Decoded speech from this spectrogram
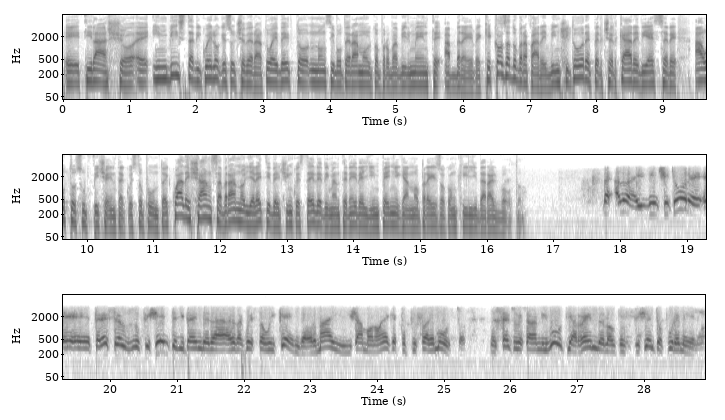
e ti lascio. Eh, in vista di quello che succederà, tu hai detto non si voterà molto probabilmente a breve. Che cosa dovrà fare il vincitore per cercare di essere autosufficiente a questo punto? E quale chance avranno gli eletti del 5 Stelle di mantenere gli impegni che hanno preso con chi gli darà il voto? Allora il vincitore eh, per essere autosufficiente dipende da, da, questo weekend, ormai diciamo, non è che può più fare molto, nel senso che saranno i voti a renderlo autosufficiente oppure meno.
